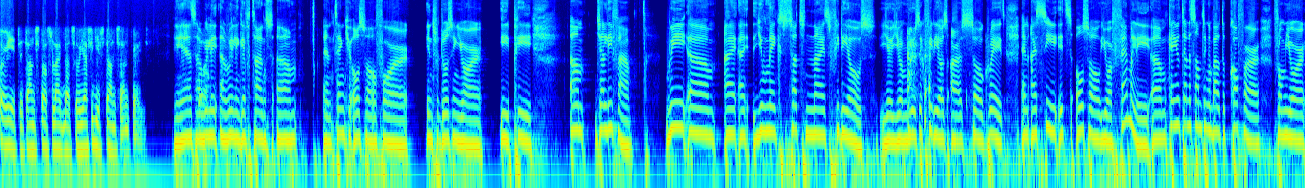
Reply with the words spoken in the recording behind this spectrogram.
create it and stuff like that. So we have to give thanks and praise. Yes, I really, I really give thanks, um, and thank you also for introducing your EP, um, Jalifa. We, um, I, I, you make such nice videos. Your, your music videos are so great, and I see it's also your family. Um, can you tell us something about the cover from your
